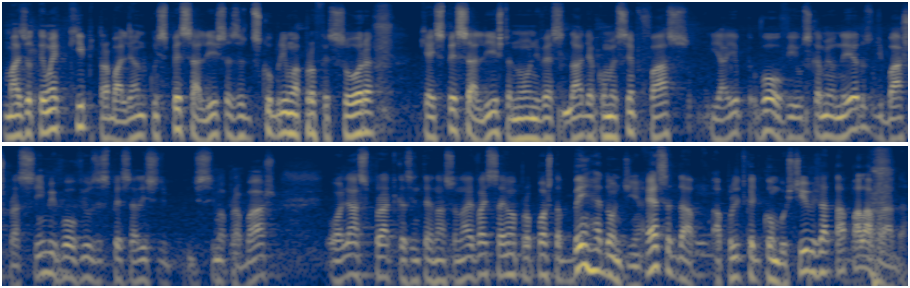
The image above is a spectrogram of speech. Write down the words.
mas eu tenho uma equipe trabalhando com especialistas. Eu descobri uma professora que é especialista numa universidade, é como eu sempre faço, e aí vou ouvir os caminhoneiros de baixo para cima e vou ouvir os especialistas de, de cima para baixo, olhar as práticas internacionais, vai sair uma proposta bem redondinha. Essa da a política de combustível já está palavrada.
